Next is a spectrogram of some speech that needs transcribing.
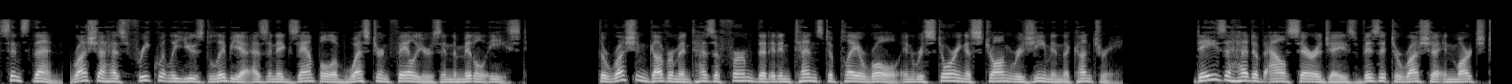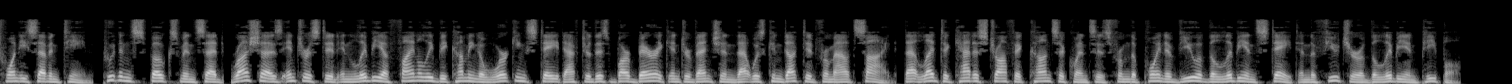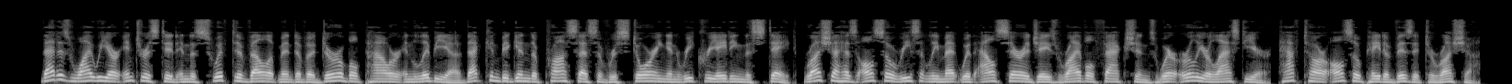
Since then, Russia has frequently used Libya as an example of Western failures in the Middle East. The Russian government has affirmed that it intends to play a role in restoring a strong regime in the country. Days ahead of al-Serraj's visit to Russia in March 2017, Putin's spokesman said, Russia is interested in Libya finally becoming a working state after this barbaric intervention that was conducted from outside, that led to catastrophic consequences from the point of view of the Libyan state and the future of the Libyan people. That is why we are interested in the swift development of a durable power in Libya that can begin the process of restoring and recreating the state. Russia has also recently met with al Serraj's rival factions, where earlier last year, Haftar also paid a visit to Russia.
